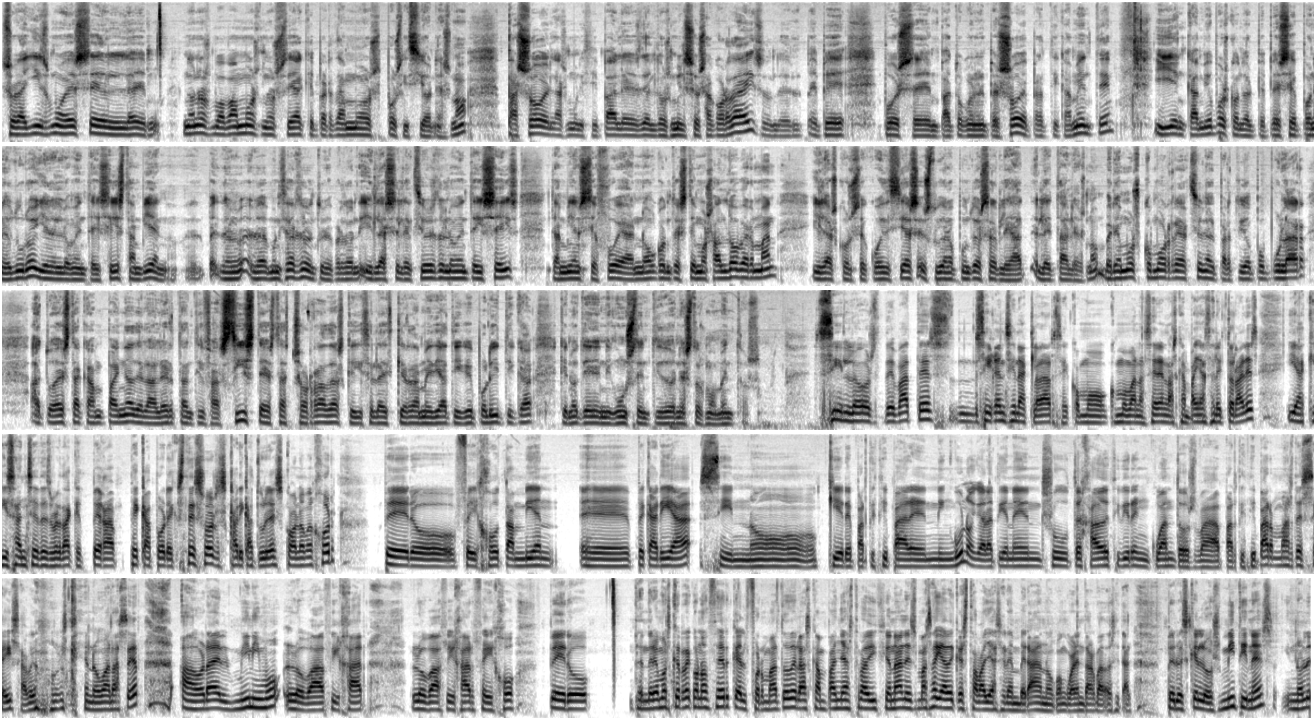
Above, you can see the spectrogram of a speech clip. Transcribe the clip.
sorayismo es el eh, no nos movamos, no sea que perdamos posiciones, ¿no? Pasó en las municipales del 2000, si os acordáis, donde el PP pues empató con el PSOE prácticamente, y en cambio pues cuando el PP se pone duro y en el 96 también, las municipales del 91, perdón, y las elecciones del 96 también se fue a no contestemos al Doberman y las consecuencias estuvieron a punto de ser letales, ¿no? Veremos cómo reacciona el Partido Popular a toda esta campaña de la alerta antifascista, chorradas que dice la izquierda mediática y política que no tienen ningún sentido en estos momentos. Sí, los debates siguen sin aclararse cómo, cómo, van a ser en las campañas electorales y aquí Sánchez es verdad que pega, peca por excesos, es caricaturesco a lo mejor, pero Feijó también eh, pecaría si no quiere participar en ninguno y ahora tiene en su tejado decidir en cuántos va a participar. Más de seis sabemos que no van a ser. Ahora el mínimo lo va a fijar, lo va a fijar Feijó, pero tendremos que reconocer que el formato de las campañas tradicionales, más allá de que esta vaya ser en verano con 40 grados y tal, pero es que los mítines no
